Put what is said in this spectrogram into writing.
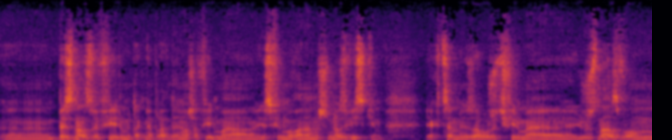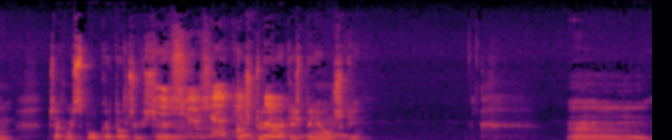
e, bez nazwy firmy tak naprawdę. Nasza firma jest firmowana naszym nazwiskiem. Jak chcemy założyć firmę już z nazwą, czy jakąś spółkę, to oczywiście kosztuje jakieś pieniążki. Mm,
